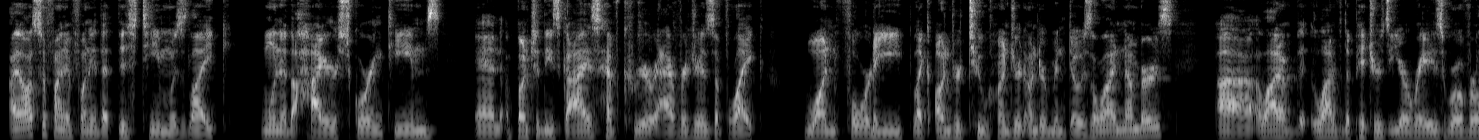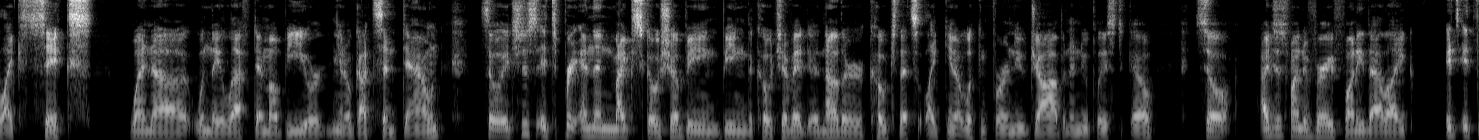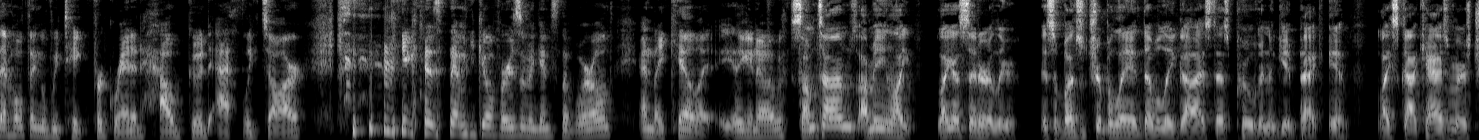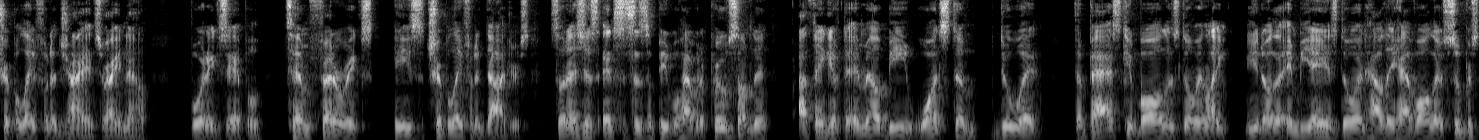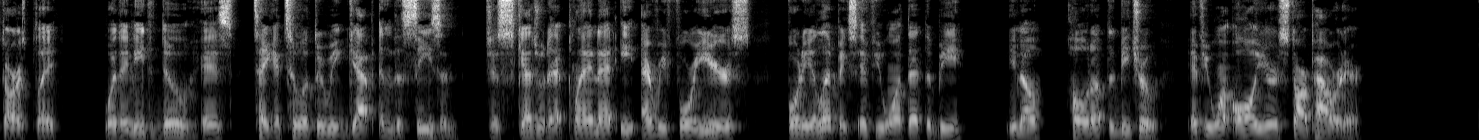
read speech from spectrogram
I also find it funny that this team was like one of the higher scoring teams, and a bunch of these guys have career averages of like 140, like under 200, under Mendoza line numbers. Uh, a lot of the, a lot of the pitchers' ERAs were over like six when uh when they left MLB or you know got sent down. So it's just it's pretty. And then Mike Scioscia being being the coach of it, another coach that's like you know looking for a new job and a new place to go. So I just find it very funny that like it's it's that whole thing of we take for granted how good athletes are because then we go versus them against the world and they kill it. You know. Sometimes I mean like like I said earlier, it's a bunch of AAA and AA guys that's proven to get back in. Like Scott Kazmir is AAA for the Giants right now, for an example. Tim Federowicz, he's AAA for the Dodgers. So that's just instances of people having to prove something. I think if the MLB wants to do what the basketball is doing, like, you know, the NBA is doing, how they have all their superstars play, what they need to do is take a two or three week gap in the season. Just schedule that, plan that every four years for the Olympics if you want that to be, you know, hold up to be true. If you want all your star power there.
